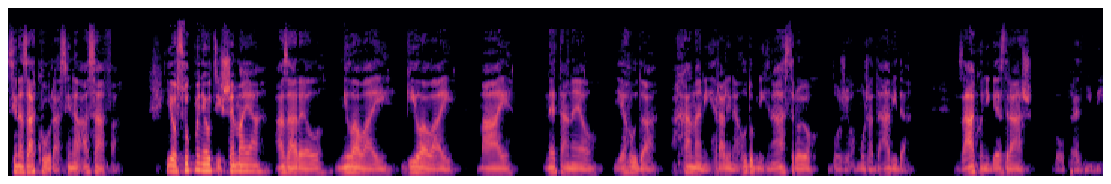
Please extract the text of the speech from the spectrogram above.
syna Zakúra, syna Asáfa. Jeho súkmeňovci Šemaja, Azarel, Milalaj, Gilalaj, Maj, Netanel, Jehuda a Chanani hrali na hudobných nástrojoch Božieho muža Dávida. Zákonník Ezdráž bol pred nimi.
